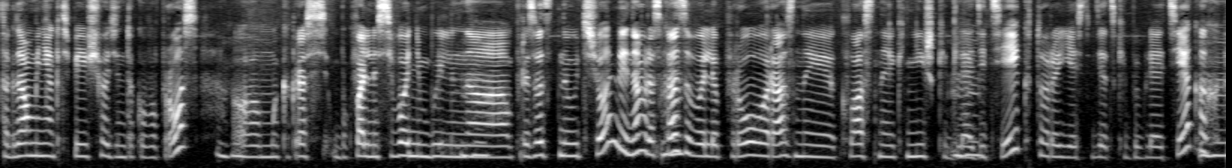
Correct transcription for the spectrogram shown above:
Тогда у меня к тебе еще один такой вопрос. Угу. Мы как раз буквально сегодня были угу. на производственной учебе, и нам рассказывали угу. про разные классные книжки для угу. детей, которые есть в детских библиотеках. Угу.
